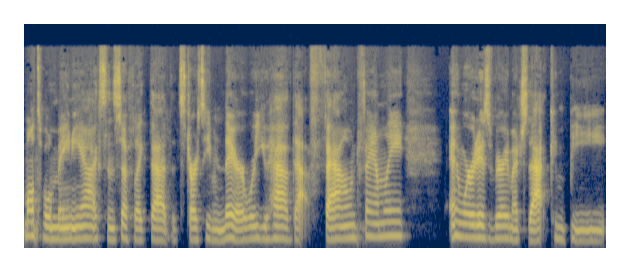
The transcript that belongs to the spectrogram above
multiple maniacs and stuff like that. That starts even there, where you have that found family, and where it is very much that can be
